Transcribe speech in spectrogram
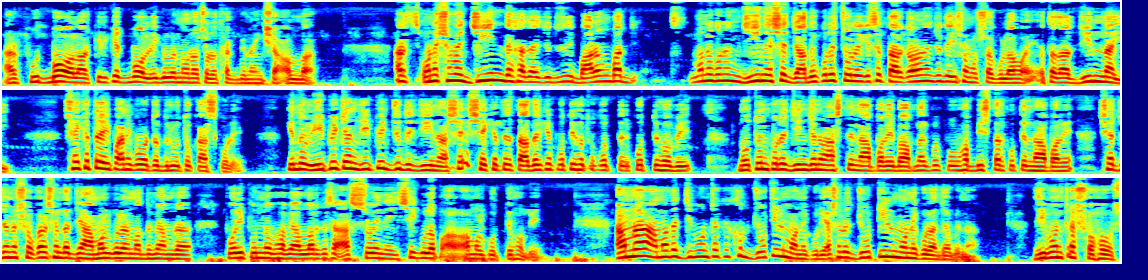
আর ফুটবল আর ক্রিকেট বল এগুলো নড়াচড়া থাকবে না ইনশা আল্লাহ আর অনেক সময় জিন দেখা যায়, যদি বারংবার মনে করেন জিন এসে জাদু করে চলে গেছে, তার কারণে যদি এই সমস্যাগুলো হয়, অর্থাৎ আর জিন নাই, সেক্ষেত্রে এই পানি পড়াটা দ্রুত কাজ করে। কিন্তু রিপিট অ্যান্ড রিপিট যদি জিন আসে, সেক্ষেত্রে তাদেরকে প্রতিহত করতে করতে হবে। নতুন করে জিন যেন আসতে না পারে বা আপনার উপর প্রভাব বিস্তার করতে না পারে, সেজন্য সকাল সন্ধ্যার যে আমলগুলোর মাধ্যমে আমরা পরিপূর্ণভাবে আল্লাহর কাছে আশ্রয় নেই, সেগুলো আমল করতে হবে। আমরা আমাদের জীবনটাকে খুব জটিল মনে করি। আসলে জটিল মনে করা যাবে না। জীবনটা সহজ।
